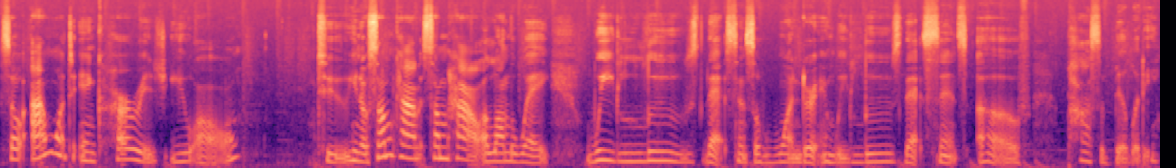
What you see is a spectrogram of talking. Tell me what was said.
So I want to encourage you all to, you know, some kind somehow along the way, we lose that sense of wonder and we lose that sense of possibility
